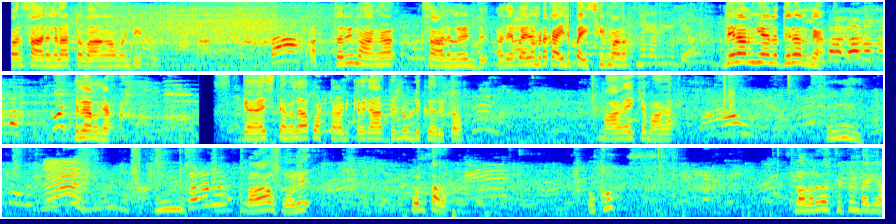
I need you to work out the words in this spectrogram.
ഒരുപാട് സാധനങ്ങളാട്ടോ വാങ്ങാൻ വേണ്ടിയിട്ട്. അത്രയും വാങ്ങാൻ സാധനങ്ങളുണ്ട്. അതേപോലെ നമ്മുടെ കയ്യിൽ പൈസയും വേണം. ഇതിനിറങ്ങിയാലോ? ഇതിനിറങ്ങാം. ഇതിനിറങ്ങാം. ഗായസ് ഞങ്ങൾ ആ പൊട്ടാണിക്കൽ ഗാർഡന്റെ ഉള്ളിൽ കയറിട്ടോ മാങ്ങ കഴിക്കാം മാങ്ങ. വാ പൊളി. പൊളി സ്ഥലം നോക്കൂ. ഫ്ലവർ വെച്ചിട്ടുണ്ടാക്കിയ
